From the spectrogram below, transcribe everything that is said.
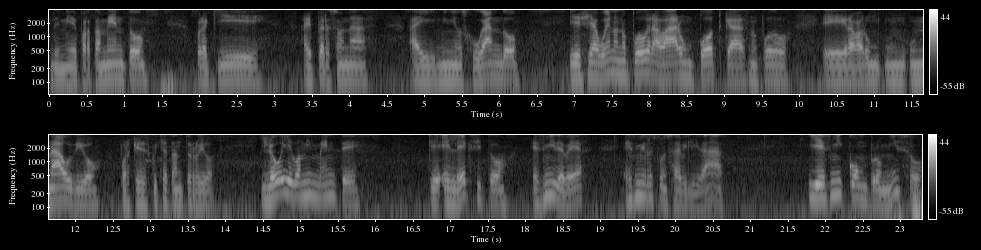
de mi departamento. Por aquí hay personas, hay niños jugando. Y decía, bueno, no puedo grabar un podcast, no puedo eh, grabar un, un audio porque se escucha tanto ruido. Y luego llegó a mi mente que el éxito es mi deber, es mi responsabilidad y es mi compromiso.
